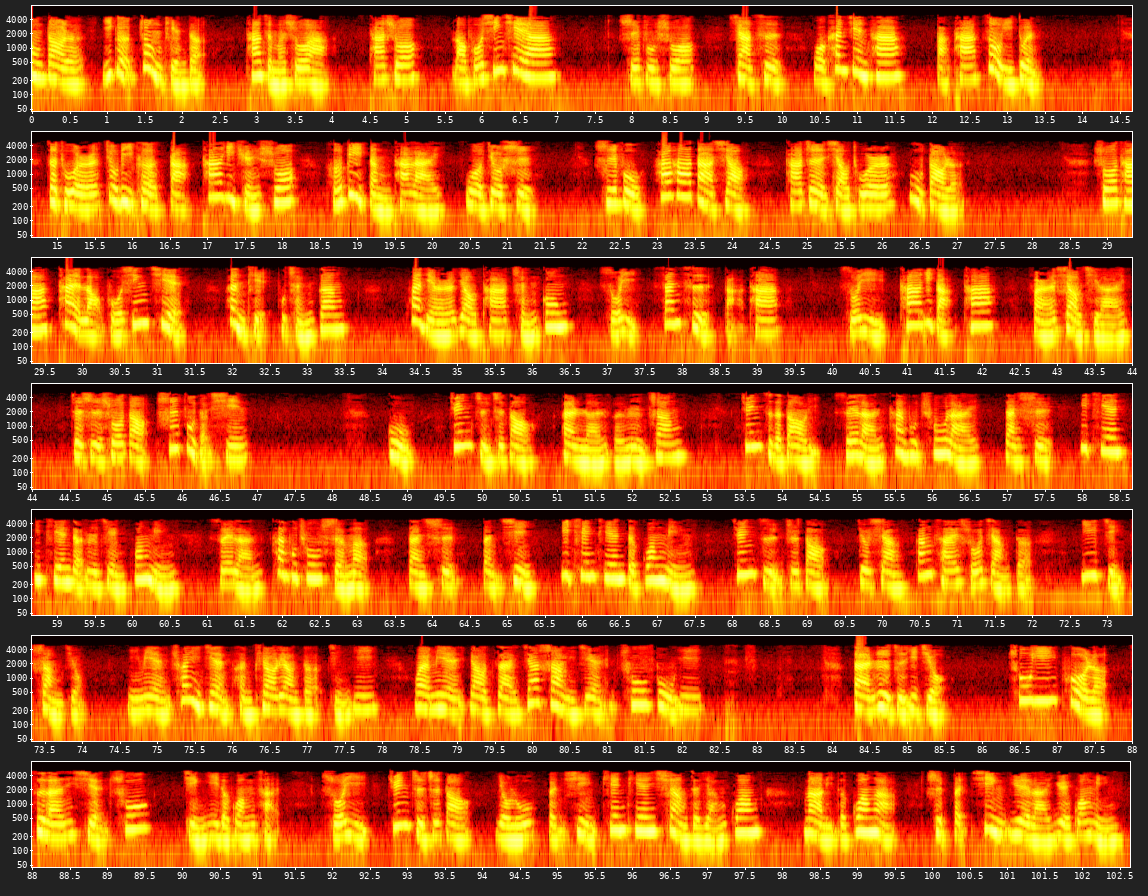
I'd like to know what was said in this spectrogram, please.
碰到了一个种田的。”他怎么说啊？他说。老婆心切啊！师傅说：“下次我看见他，把他揍一顿。”这徒儿就立刻打他一拳，说：“何必等他来？我就是。”师傅哈哈大笑，他这小徒儿悟到了，说他太老婆心切，恨铁不成钢。快点儿要他成功，所以三次打他，所以他一打他反而笑起来。这是说到师傅的心，故君子之道黯然而日章。君子的道理虽然看不出来，但是一天一天的日渐光明，虽然看不出什么。但是本性一天天的光明，君子之道，就像刚才所讲的衣锦上窘，里面穿一件很漂亮的锦衣，外面要再加上一件粗布衣，但日子一久，粗衣破了，自然显出锦衣的光彩，所以。君子之道，有如本性天天向着阳光，那里的光啊，是本性越来越光明。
